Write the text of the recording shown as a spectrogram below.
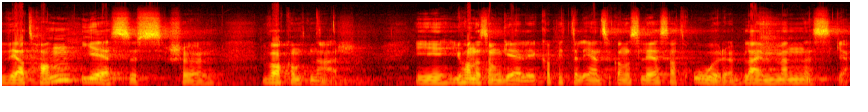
ved at han, Jesus sjøl, var kommet nær. I Johannes evangeliet kapittel 1 så kan vi lese at ordet ble menneske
